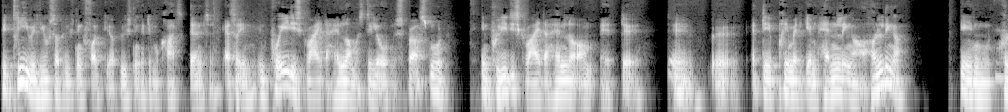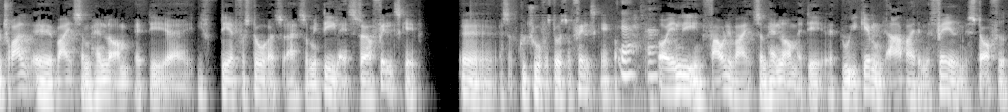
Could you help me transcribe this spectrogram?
bedrive livsoplysning, folkelig oplysning og demokratisk dannelse. Altså en, en poetisk vej, der handler om at stille åbne spørgsmål. En politisk vej, der handler om, at, øh, øh, øh at det er primært igennem handlinger og holdninger. En kulturel øh, vej, som handler om, at det er det at forstå os altså, som en del af et større fællesskab. Øh, altså kultur forstået som fællesskaber. Ja, ja. Og endelig en faglig vej, som handler om, at, det, at du igennem arbejde med faget, med stoffet,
